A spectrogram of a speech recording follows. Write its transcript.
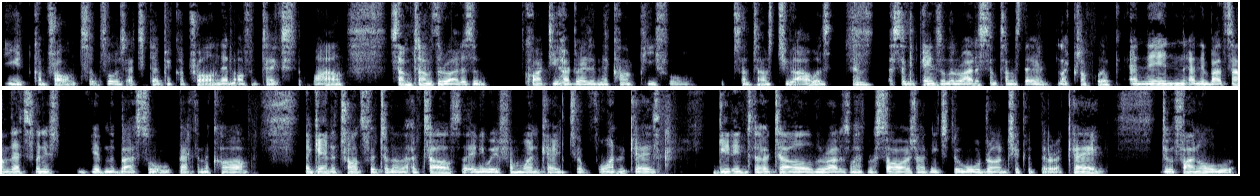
you get control. So it's always actually doping control. And that often takes a while. Sometimes the riders are quite dehydrated and they can't pee for sometimes two hours. Mm. So it depends on the rider. Sometimes they're like clockwork. And then, and then by the time that's finished, you get in the bus or back in the car. Again, a transfer to another hotel. So anywhere from 1K to 400Ks. Get into the hotel. The riders will have massage. I need to do a ward round, check that they're okay. Do a final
